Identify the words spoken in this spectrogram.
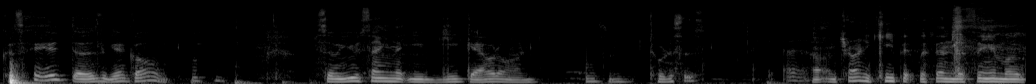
because it does get cold. So you're saying that you geek out on turtles and tortoises? I guess. Uh, I'm trying to keep it within the theme of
